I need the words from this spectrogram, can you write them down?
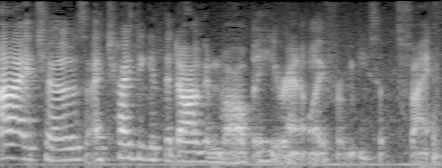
I chose. I tried to get the dog involved, but he ran away from me, so it's fine.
